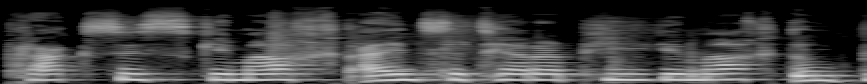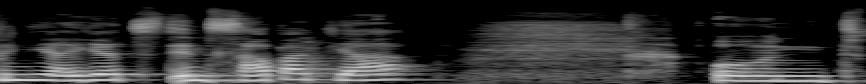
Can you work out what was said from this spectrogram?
Praxis gemacht, Einzeltherapie gemacht und bin ja jetzt im Sabbatjahr. Und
